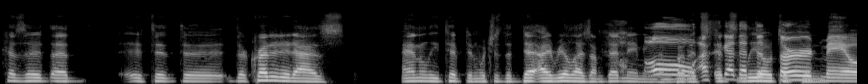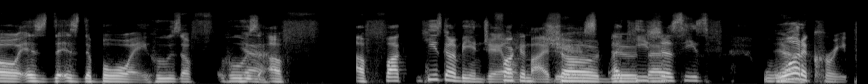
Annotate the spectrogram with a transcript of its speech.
because they're the Uh, to, to they're credited as Analeigh Tipton, which is the dead. I realize I'm dead naming oh, them, but oh, I it's, forgot that Leo the third Tipton. male is the is the boy who's a who's Yeah. a a fuck. He's gonna be in jail Fucking in five chode, years. Like he's just he's what Yeah. a creep.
